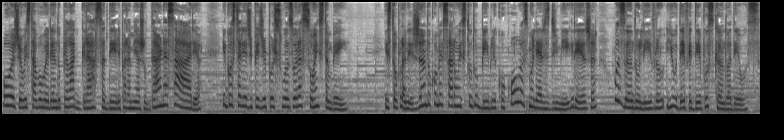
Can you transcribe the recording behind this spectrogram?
Hoje eu estava orando pela graça dele para me ajudar nessa área e gostaria de pedir por suas orações também. Estou planejando começar um estudo bíblico com as mulheres de minha igreja, usando o livro e o DVD Buscando a Deus.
